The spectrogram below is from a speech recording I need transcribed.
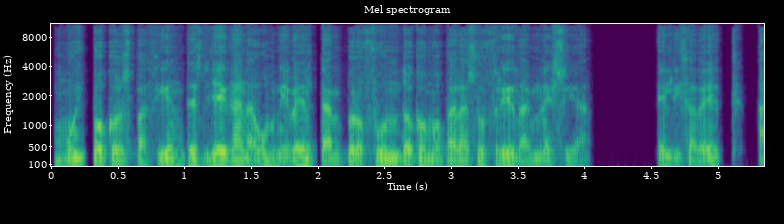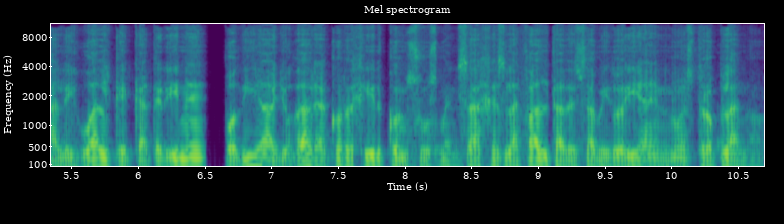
Muy pocos pacientes llegan a un nivel tan profundo como para sufrir amnesia. Elizabeth, al igual que Catherine, podía ayudar a corregir con sus mensajes la falta de sabiduría en nuestro plano.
